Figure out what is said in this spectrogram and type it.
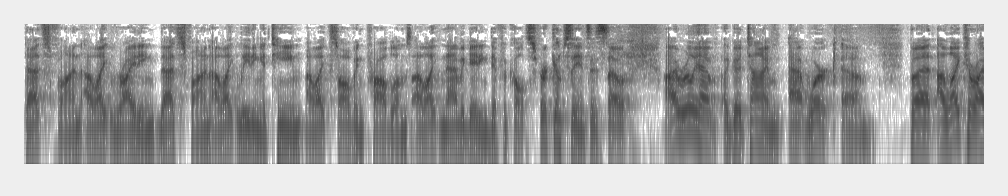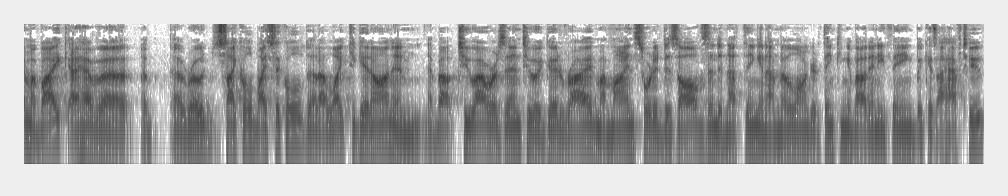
That's fun. I like writing. That's fun. I like leading a team. I like solving problems. I like navigating difficult circumstances. So I really have a good time at work. Um, But I like to ride my bike. I have a, a, a, road cycle, bicycle that I like to get on. And about two hours into a good ride, my mind sort of dissolves into nothing and I'm no longer thinking about anything because I have to.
